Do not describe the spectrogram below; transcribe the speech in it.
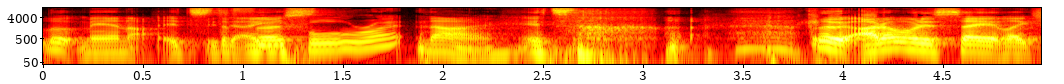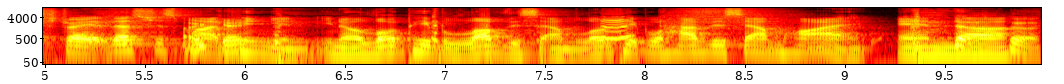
Look, man, it's Is the it first. 84, right? No, it's not. Look, I don't want to say it like straight. That's just my Okay. opinion. You know, a lot of people love this album. A lot of people have this album high, and uh,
